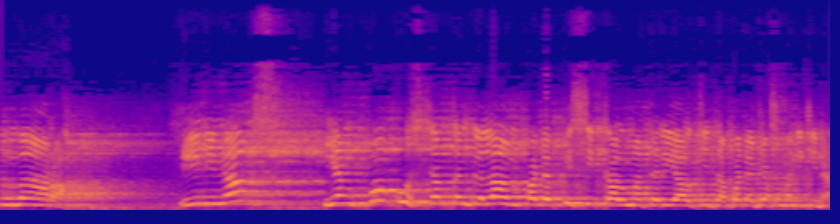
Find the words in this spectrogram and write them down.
Ammarah. Ini nafs yang fokus dan tenggelam pada fisikal material kita, pada jasmani kita.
